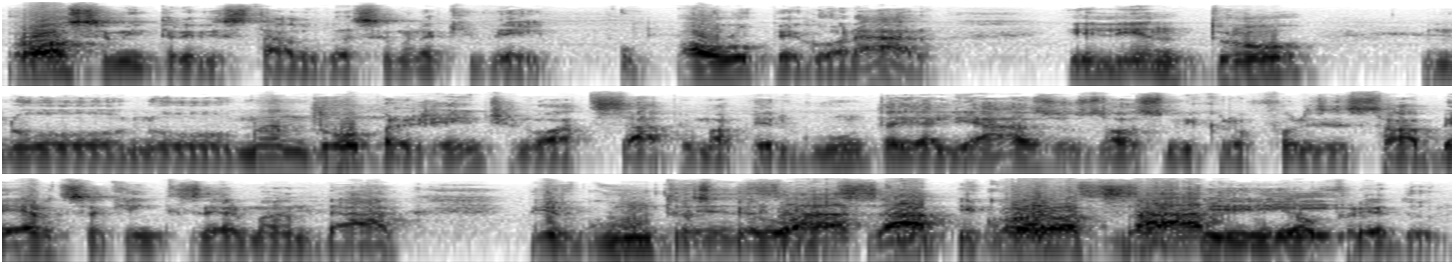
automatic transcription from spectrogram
próximo entrevistado da semana que vem, o Paulo Pegoraro, ele entrou no, no mandou para gente no WhatsApp uma pergunta e aliás os nossos microfones estão abertos a quem quiser mandar perguntas Exato. pelo WhatsApp. Qual WhatsApp, é o WhatsApp, Alfredo?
